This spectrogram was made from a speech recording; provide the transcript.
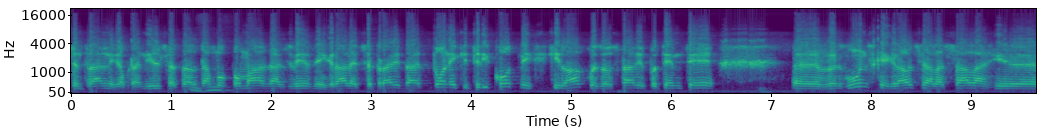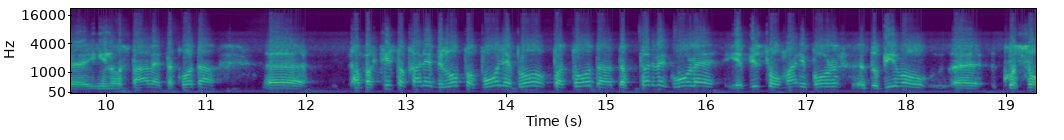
centralnega branilca, da, da mu pomaga zvezdni igralec. Se pravi, da je to neki trikotnik, ki lahko zaustavi potem te eh, vrhunske igralce, Alasala eh, in ostale. Tako da, eh, ampak tisto, kar je bilo pa bolje, bilo pa to, da, da prve gole je v bistvu Maribor dobival, eh, ko so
